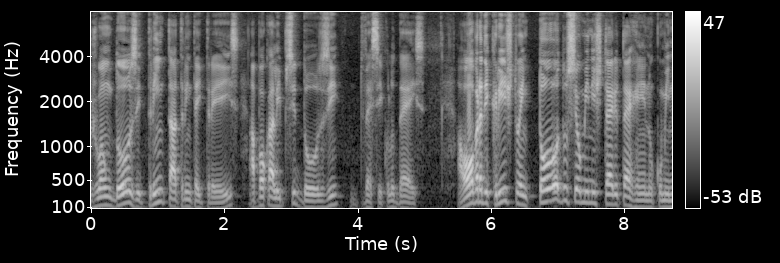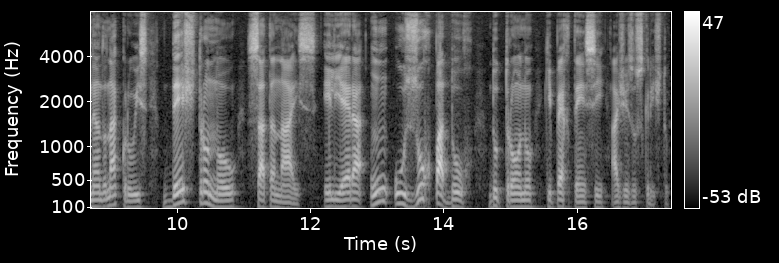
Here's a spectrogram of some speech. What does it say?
João 12, 30 a 33, Apocalipse 12, versículo 10. A obra de Cristo em todo o seu ministério terreno, culminando na cruz, destronou Satanás. Ele era um usurpador do trono que pertence a Jesus Cristo.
